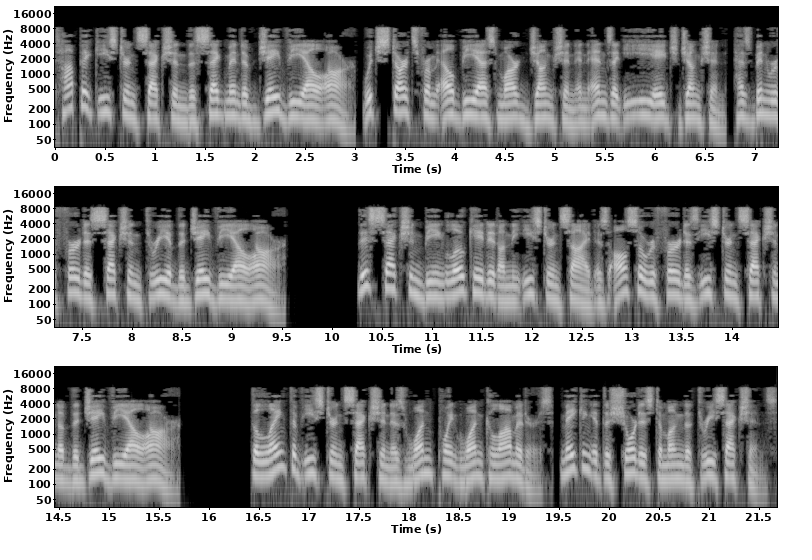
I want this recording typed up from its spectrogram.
Topic Eastern section The segment of JVLR, which starts from LBS Marg Junction and ends at EEH Junction, has been referred as Section 3 of the JVLR. This section being located on the eastern side is also referred as eastern section of the JVLR. The length of eastern section is 1.1 km, making it the shortest among the three sections.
